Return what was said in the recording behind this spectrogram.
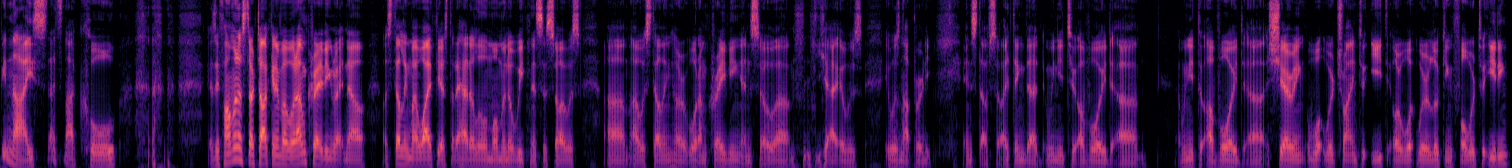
be nice. That's not cool. Because if I'm gonna start talking about what I'm craving right now, I was telling my wife yesterday I had a little moment of weaknesses, so I was um, I was telling her what I'm craving, and so um, yeah, it was it was not pretty and stuff. So I think that we need to avoid. Um, we need to avoid uh, sharing what we're trying to eat or what we're looking forward to eating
